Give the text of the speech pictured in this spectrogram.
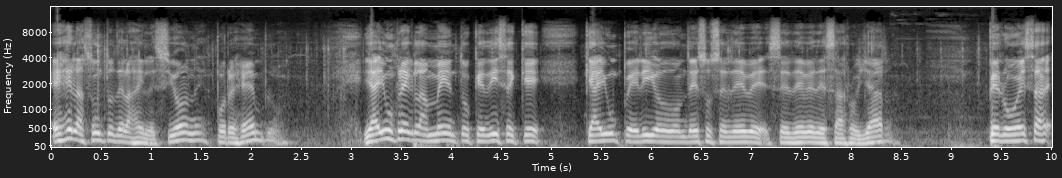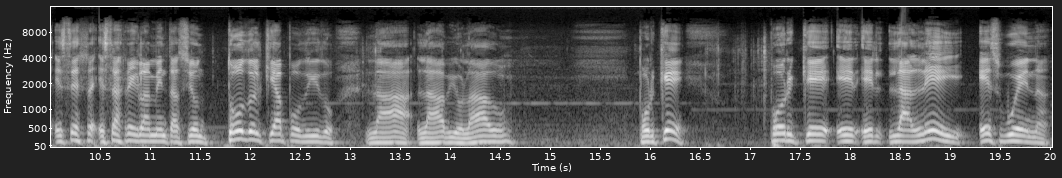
Es el asunto de las elecciones, por ejemplo. Y hay un reglamento que dice que, que hay un periodo donde eso se debe, se debe desarrollar. Pero esa, esa, esa reglamentación, todo el que ha podido la, la ha violado. ¿Por qué? Porque la ley es buena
